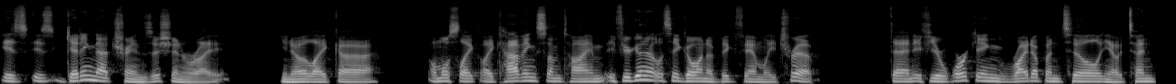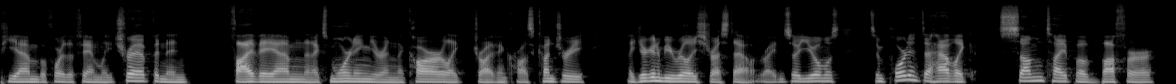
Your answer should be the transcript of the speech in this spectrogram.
is is getting that transition right. You know, like uh, almost like like having some time. If you're gonna let's say go on a big family trip, then if you're working right up until you know 10 p.m. before the family trip, and then 5 a.m. the next morning you're in the car like driving cross country, like you're going to be really stressed out, right? And so you almost it's important to have like some type of buffer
